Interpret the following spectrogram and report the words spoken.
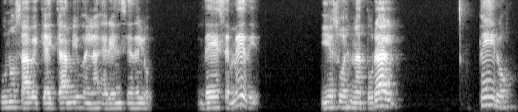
uno sabe que hay cambios en la gerencia de, lo, de ese medio. Y eso es natural. Pero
